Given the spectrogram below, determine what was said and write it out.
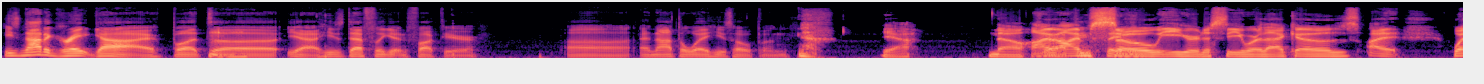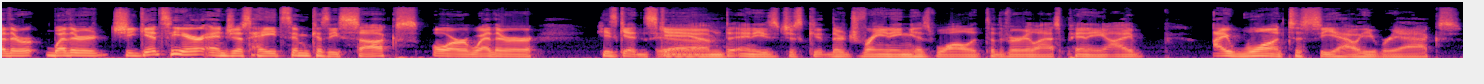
he's not a great guy but Mm-hmm. uh yeah he's definitely getting fucked here uh and not the way he's hoping Yeah. No, to I, I'm so eager to see where that goes. I whether whether she gets here and just hates him because he sucks, or whether he's getting scammed and he's just they're draining his wallet to the very last penny. I I want to see how he reacts.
